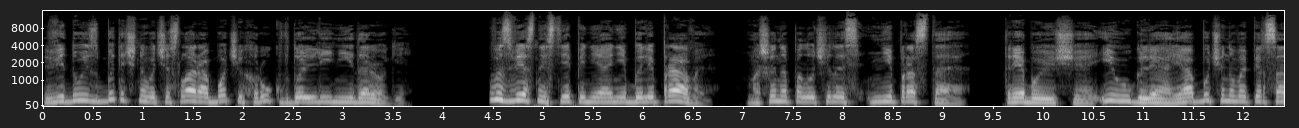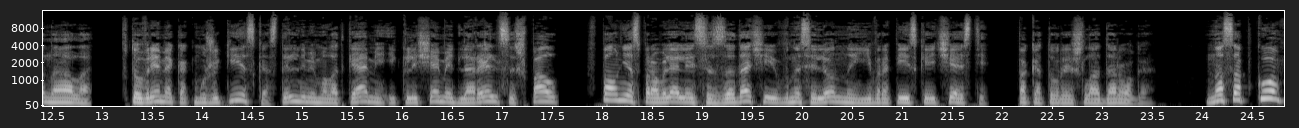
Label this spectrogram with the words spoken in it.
ввиду избыточного числа рабочих рук вдоль линии дороги. В известной степени они были правы. Машина получилась непростая, требующая и угля, и обученного персонала, в то время как мужики с костыльными молотками и клещами для рельс и шпал вполне справлялись с задачей в населенной европейской части, по которой шла дорога. Но Сапко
